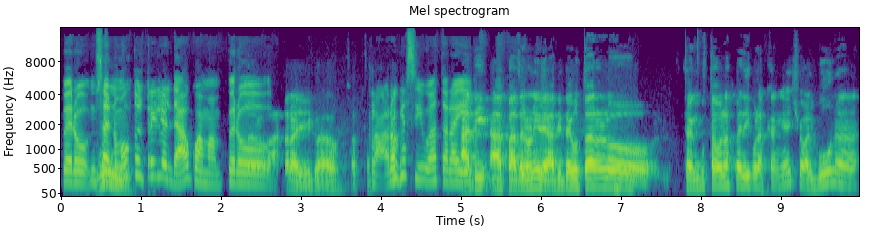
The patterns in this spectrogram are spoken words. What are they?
pero, o sea, no me Uh. gustó el trailer de Aquaman, Pero pero va a estar ahí, claro. exacto. claro que sí, voy a estar ahí. A ti, a, para tener una idea, ¿a ti te gustaron los, te han gustado las películas que han hecho? ¿Alguna?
